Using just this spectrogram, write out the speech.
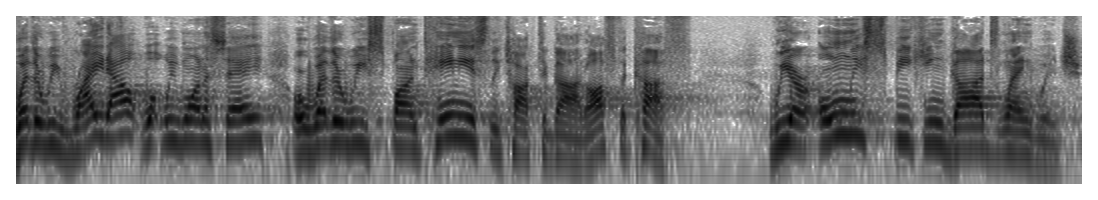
Whether we write out what we want to say or whether we spontaneously talk to God off the cuff, we are only speaking God's language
